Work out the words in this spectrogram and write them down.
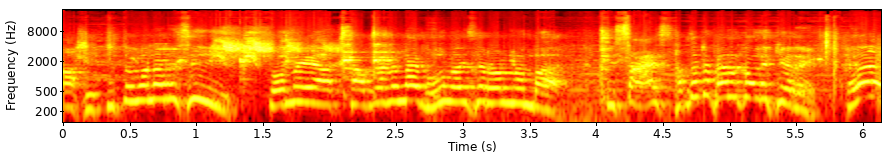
অশিক্ষিত মনে রেছি তোমে এক সাবজেক্টে না ভুল হয়েছে রোল নাম্বার তুই সায়েন্স সাবজেক্টে ফেল করলে কে রে এই,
